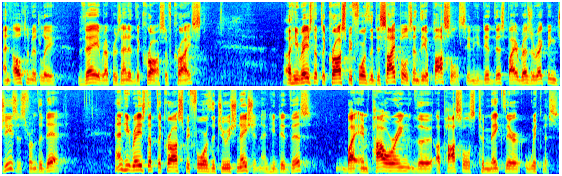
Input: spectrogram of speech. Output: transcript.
and ultimately they represented the cross of Christ. Uh, he raised up the cross before the disciples and the apostles and he did this by resurrecting Jesus from the dead. And he raised up the cross before the Jewish nation, and he did this by empowering the apostles to make their witness.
